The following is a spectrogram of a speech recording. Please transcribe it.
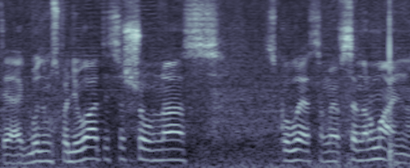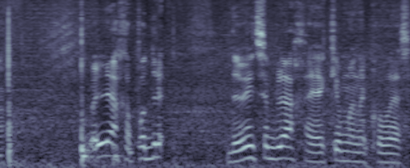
Так, будемо сподіватися, що в нас з колесами все нормально. Бляха, подря... Дивіться, бляха, які в мене колеса.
